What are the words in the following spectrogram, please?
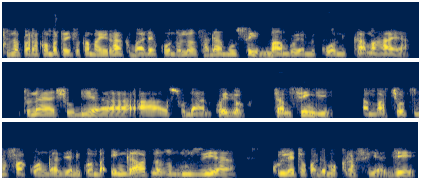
tunapata kwamba taifa kama Iraq baada ya kuondolewa Saddam Hussein, mambo yamekuwa ni kama haya tunayashuhudia uh, Sudan. Kwa hivyo cha msingi ambacho tunafaa kuangazia ni kwamba ingawa tunazungumzia kuletwa kwa demokrasia, je,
